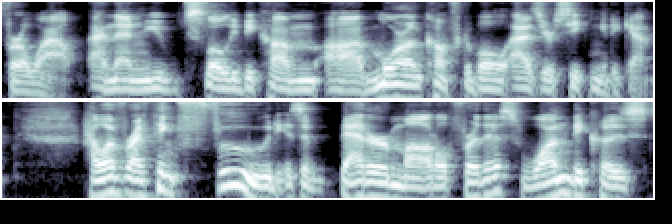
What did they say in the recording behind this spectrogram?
for a while, and then you slowly become uh, more uncomfortable as you're seeking it again. However, I think food is a better model for this. One, because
